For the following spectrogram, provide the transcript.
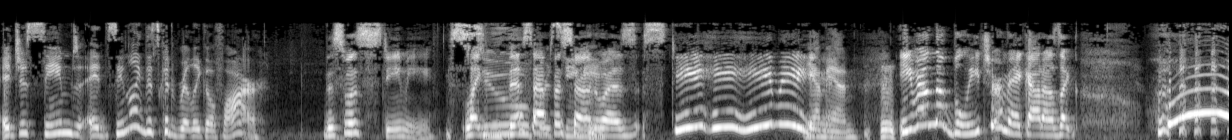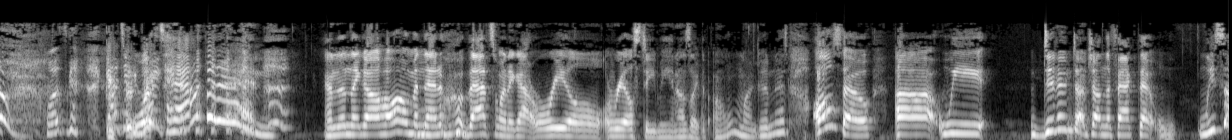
it just seemed it seemed like this could really go far. This was steamy. Like this episode steamy. was steamy. Yeah, man. Even the bleacher makeout, I was like, What's got to take a what's happening? And then they go home, and then that's when it got real, real steamy. And I was like, oh my goodness. Also, uh, we didn't touch on the fact that we saw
